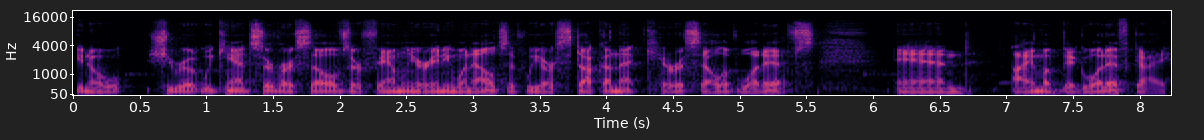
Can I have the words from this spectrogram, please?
you know, she wrote, We can't serve ourselves, our family, or anyone else if we are stuck on that carousel of what ifs. And I'm a big what if guy,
